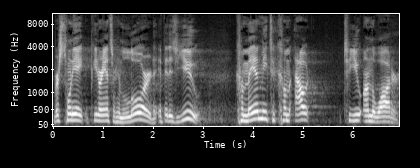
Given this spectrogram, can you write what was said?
Verse 28, Peter answered him, Lord, if it is you, command me to come out to you on the water.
